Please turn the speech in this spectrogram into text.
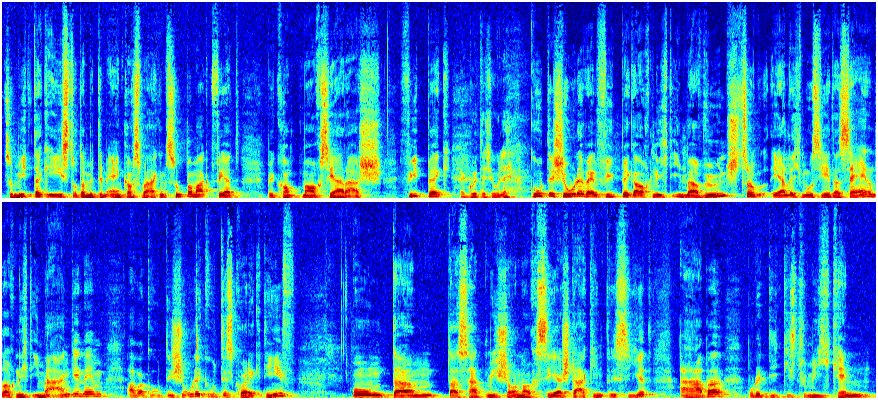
zu Mittag isst oder mit dem Einkaufswagen im Supermarkt fährt, bekommt man auch sehr rasch Feedback. Eine gute Schule. Gute Schule, weil Feedback auch nicht immer erwünscht, so ehrlich muss jeder sein und auch nicht immer angenehm, aber gute Schule, gutes Korrektiv. Und ähm, das hat mich schon auch sehr stark interessiert. Aber Politik ist für mich kein,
